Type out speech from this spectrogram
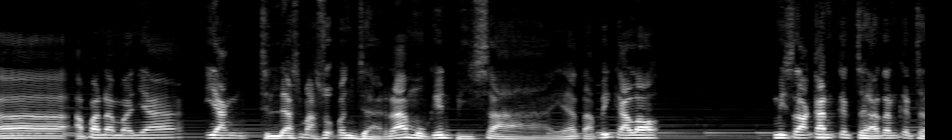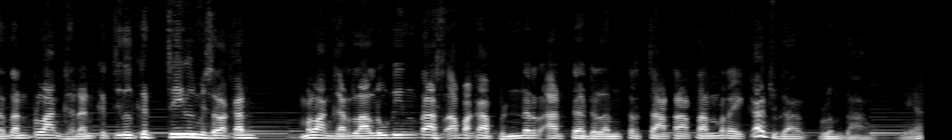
uh, apa namanya yang jelas masuk penjara mungkin bisa ya. Tapi kalau misalkan kejahatan-kejahatan pelanggaran kecil-kecil misalkan melanggar lalu lintas apakah benar ada dalam tercatatan mereka juga belum tahu ya.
